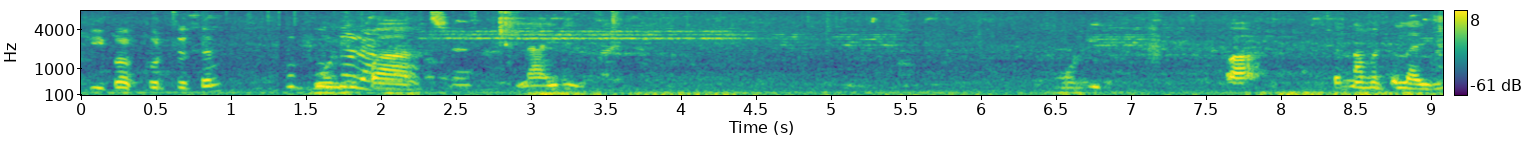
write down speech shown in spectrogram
কি পাক করতেছেন? খুব সুন্দর লাইরে পা তার নাম একটা লাইরে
